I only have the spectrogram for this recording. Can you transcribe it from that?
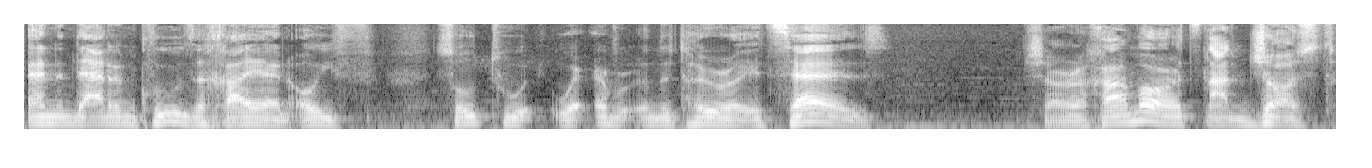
and that includes a Chaya and Oif, so too wherever in the Torah it says Shar and Chamor, it's not just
